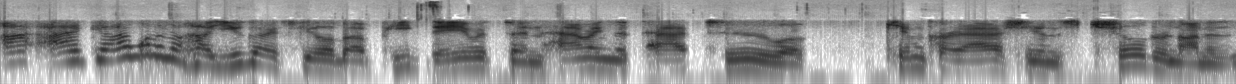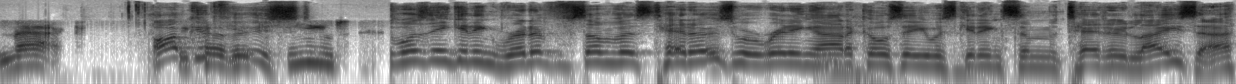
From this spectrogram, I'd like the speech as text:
I, I, I want to know how you guys feel about Pete Davidson having the tattoo of Kim Kardashian's children on his neck. I'm because confused. seems Wasn't he getting rid of some of his tattoos? We're reading articles that he was getting some tattoo laser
